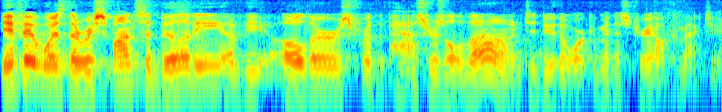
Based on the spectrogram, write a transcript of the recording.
if it was the responsibility of the elders for the pastors alone to do the work of ministry, I'll come back to you,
